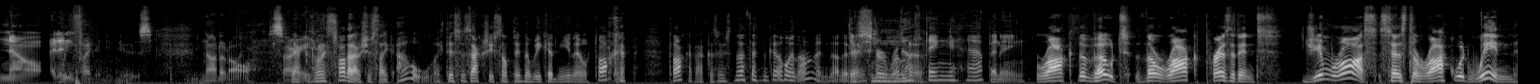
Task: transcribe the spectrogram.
No, I didn't find any news. Not at all. Yeah, when I saw that, I was just like, "Oh, like this is actually something that we could, you know, talk talk about because there's nothing going on There's nothing happening. Rock the vote. The Rock president. Jim Ross says The Rock would win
